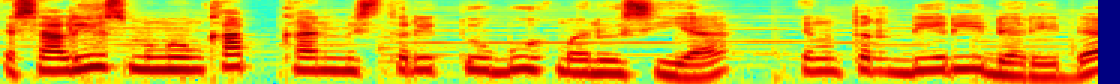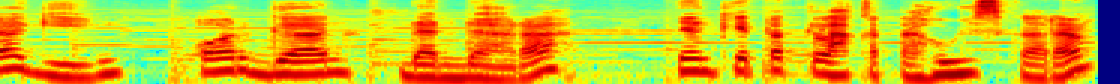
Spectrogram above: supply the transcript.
Vesalius mengungkapkan misteri tubuh manusia yang terdiri dari daging, organ, dan darah yang kita telah ketahui sekarang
